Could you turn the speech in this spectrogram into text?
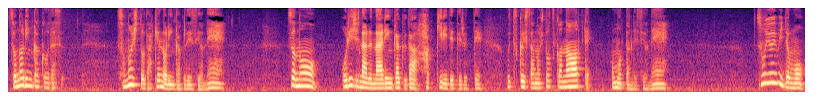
その輪郭を出す。その人だけの輪郭ですよね。そのオリジナルな輪郭がはっきり出てるって美しさの一つかなって思ったんですよね。そういう意味でも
